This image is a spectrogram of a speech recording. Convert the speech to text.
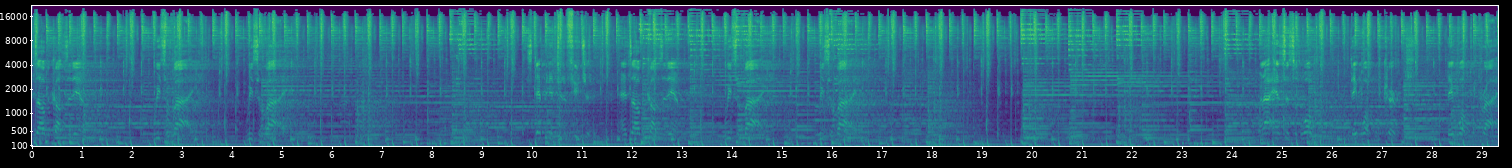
it's all because of them. We survive. We survive. Stepping into the future, and it's all because of them. We survive. We survive. When our ancestors walked, they walked with courage. They walked with pride.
